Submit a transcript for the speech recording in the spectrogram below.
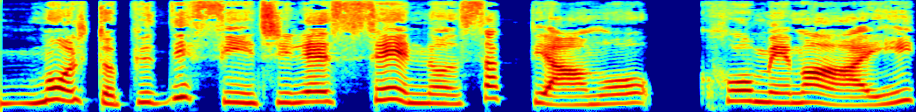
molto più difficile se non sappiamo come mai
